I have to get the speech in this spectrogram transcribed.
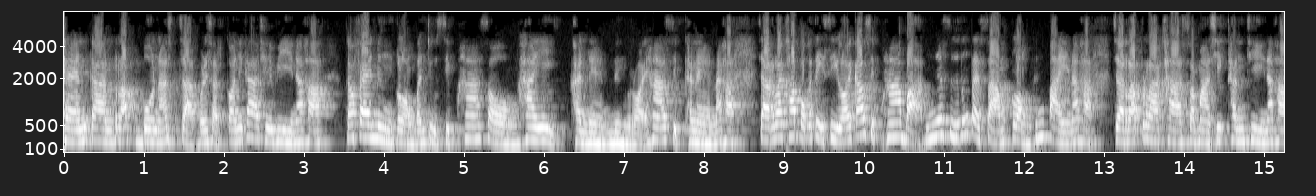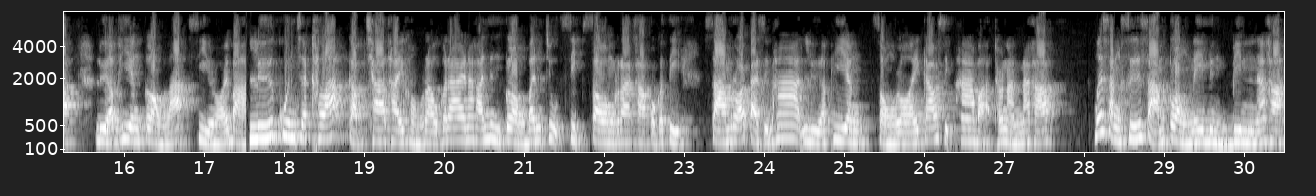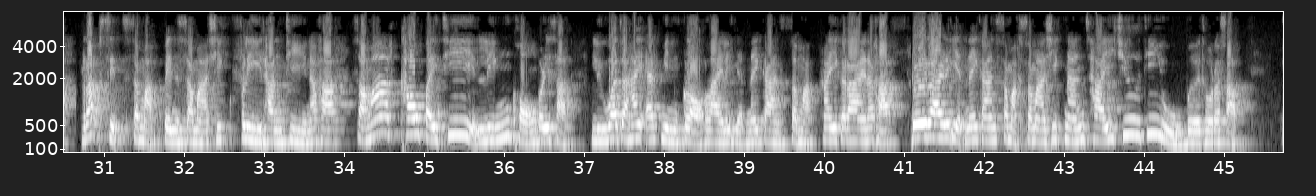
แผนการรับโบนัสจากบริษัทกอนิกาเทวีนะคะ กาแฟ 1 กล่องบรรจุ 15 ซอง ให้คะแนน 150 คะแนนนะคะ จากราคาปกติ 495 บาท เมื่อซื้อตั้งแต่ 3 กล่องขึ้นไปนะคะ จะรับราคาสมาชิกทันทีนะคะ เหลือเพียงกล่องละ 400 บาท หรือคุณจะคละกับชาไทยของเราก็ได้นะคะ 1 กล่องบรรจุ 10 ซอง ราคาปกติ 385 เหลือเพียง 295 บาทเท่านั้นนะคะ เมื่อสั่งซื้อ 3 กล่องใน 1 บินนะคะ รับสิทธิ์สมัครเป็นสมาชิกฟรีทันทีนะคะ สามารถเข้าไปที่ลิงก์ของบริษัท หรือว่าจะให้แอดมินกรอกรายละเอียดในการสมัครให้ก็ได้นะคะ โดยรายละเอียดในการสมัครสมาชิกนั้นใช้ชื่อที่อยู่เบอร์โทรศัพท์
